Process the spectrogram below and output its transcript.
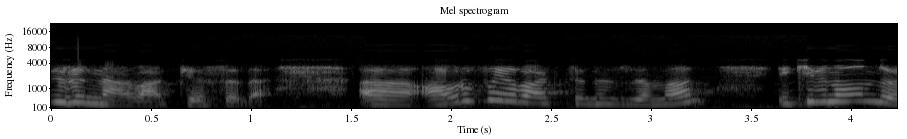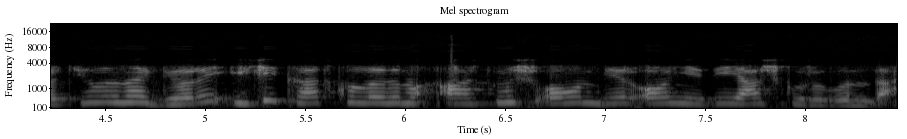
ürünler var piyasada. Ee, Avrupa'ya baktığınız zaman 2014 yılına göre iki kat kullanımı artmış 11-17 yaş grubunda.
